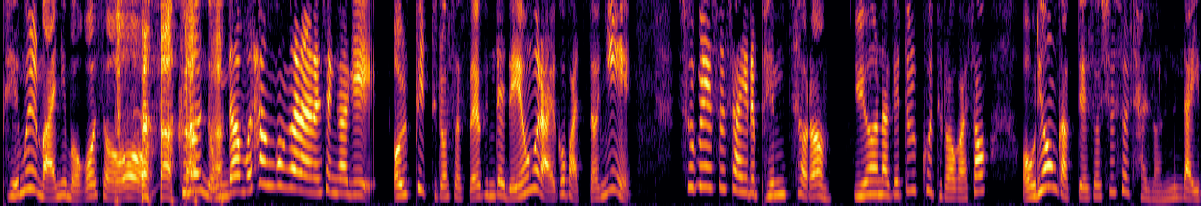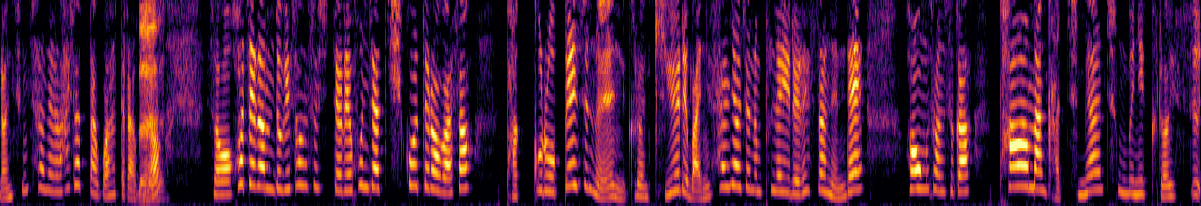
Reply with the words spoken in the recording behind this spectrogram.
뱀을 많이 먹어서 그런 농담을 한 건가라는 생각이 얼핏 들었었어요. 근데 내용을 알고 봤더니 수비수 사이를 뱀처럼 유연하게 뚫고 들어가서 어려운 각도에서 슛을 잘 넣는다 이런 칭찬을 하셨다고 하더라고요. 네. 그래서 허재 감독이 선수 시절에 혼자 치고 들어가서 밖으로 빼주는 그런 기회를 많이 살려주는 플레이를 했었는데 허웅 선수가 파워만 갖추면 충분히 그럴 수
